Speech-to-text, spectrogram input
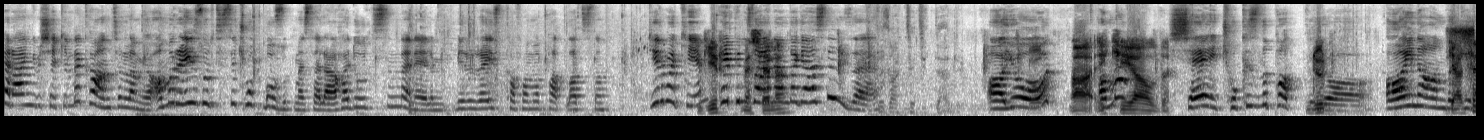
herhangi bir şekilde counterlamıyor. Ama Raze ultisi çok bozuk mesela. Hadi ultisini deneyelim. Bir Raze kafama patlatsın. Gir bakayım. Gir Hepiniz mesela. aynı anda gelsenize. Aa yok. Aa Ama- ikiyi aldı. Şey çok hızlı patlıyor. Aynı anda Gelsenize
